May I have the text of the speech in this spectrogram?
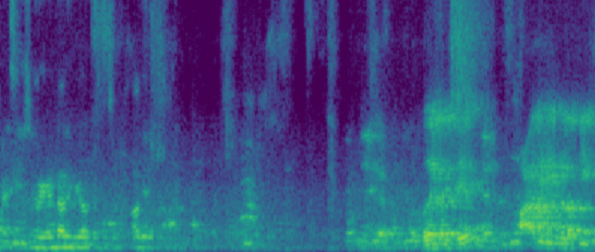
First யாரு? முதல் பரிசு ஆதில் இப்னு லத்தீப்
